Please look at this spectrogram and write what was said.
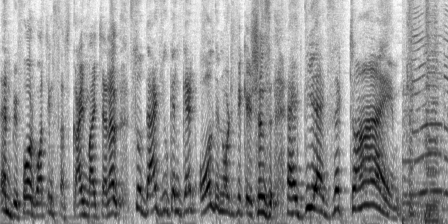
and before watching subscribe my channel so that you can get all the notifications at the exact time.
